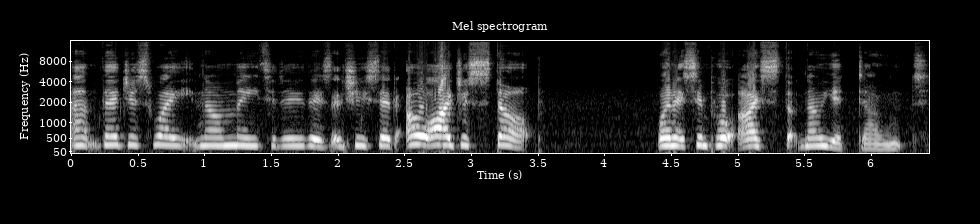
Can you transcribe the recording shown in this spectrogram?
um, they're just waiting on me to do this. And she said, oh, I just stop. When it's important, I stop. No, you don't.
